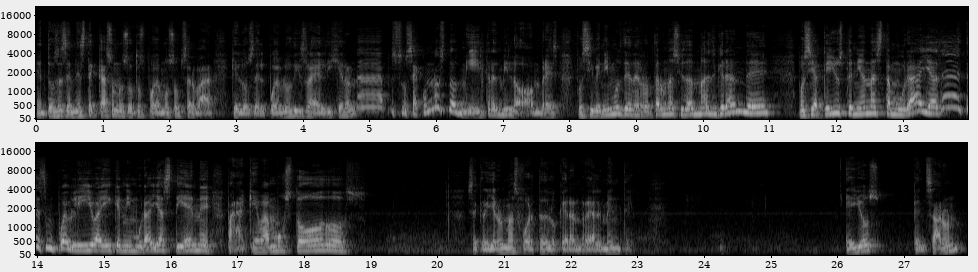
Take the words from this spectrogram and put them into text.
Entonces, en este caso, nosotros podemos observar que los del pueblo de Israel dijeron, ah, pues, o sea, con unos dos mil, tres mil hombres, pues si venimos de derrotar una ciudad más grande, pues si aquellos tenían hasta murallas, ah, este es un pueblillo ahí que ni murallas tiene, ¿para qué vamos todos? Se creyeron más fuertes de lo que eran realmente. Ellos pensaron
